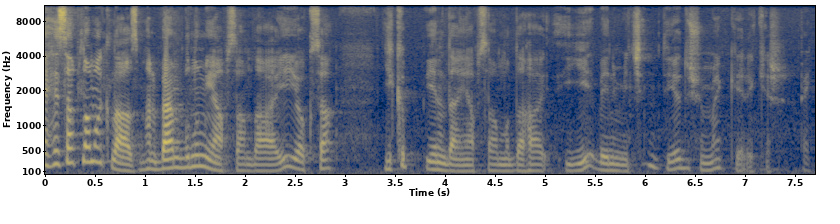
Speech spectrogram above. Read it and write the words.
E, hesaplamak lazım. Hani ben bunu mu yapsam daha iyi yoksa yıkıp yeniden yapsam mı daha iyi benim için diye düşünmek gerekir. Peki.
